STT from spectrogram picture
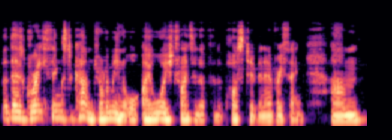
but there's great things to come. Do you know what I mean? I always try to look for the positive in everything. Um,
